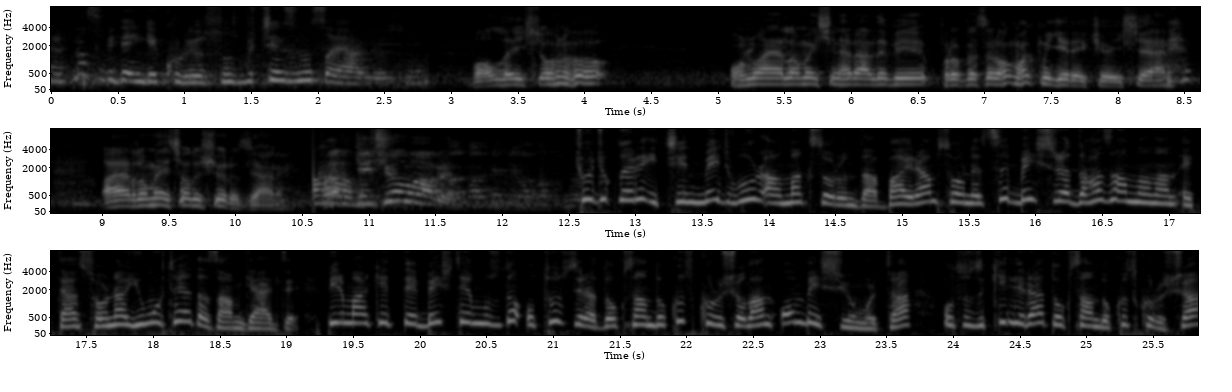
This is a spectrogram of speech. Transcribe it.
Evet, nasıl bir denge kuruyorsunuz? Bütçenizi nasıl ayarlıyorsunuz? Vallahi işte onu onu ayarlamak için herhalde bir profesör olmak mı gerekiyor işte yani. Ayarlamaya çalışıyoruz yani. Kart geçiyor mu abi? Çocukları için mecbur almak zorunda. Bayram sonrası 5 lira daha zamlanan etten sonra yumurtaya da zam geldi. Bir markette 5 Temmuz'da 30 lira 99 kuruş olan 15 yumurta 32 lira 99 kuruşa,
